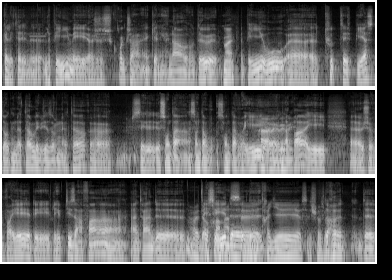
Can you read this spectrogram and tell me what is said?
quel était le, le pays, mais euh, je, je crois qu'il y en a un ou deux ouais. pays où euh, toutes les pièces d'ordinateur, les vieux ordinateurs, euh, sont, sont, sont, envoyées ah, oui, là-bas oui. et euh, je voyais des, les petits-enfants euh, en train de, ouais, de essayer ramasser, de, de, trier ces choses-là. De,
